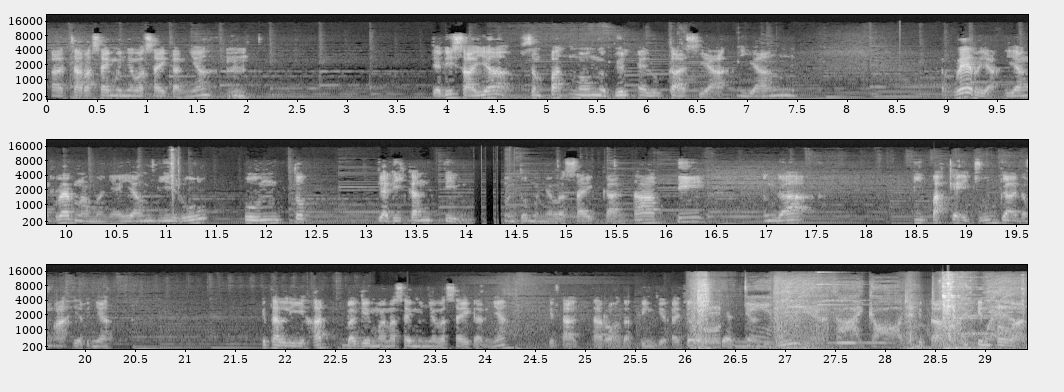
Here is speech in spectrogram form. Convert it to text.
uh, cara saya menyelesaikannya. Jadi saya sempat mau ngebuild Elukas ya yang rare ya yang rare namanya yang biru untuk jadikan tim untuk menyelesaikan. Tapi enggak dipakai juga dong akhirnya. Kita lihat bagaimana saya menyelesaikannya. Kita taruh agak pinggir aja webcamnya dulu. Kita bikin pelan.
